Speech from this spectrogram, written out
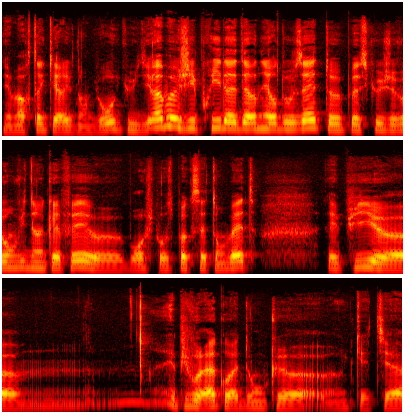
y a Martha qui arrive dans le bureau qui lui dit Ah bah j'ai pris la dernière dosette parce que j'avais envie d'un café, bon, je pense pas que ça t'embête. Et puis, et puis voilà quoi, donc Katia,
